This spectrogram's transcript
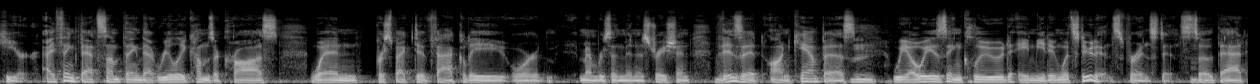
here. I think that's something that really comes across when prospective faculty or members of administration visit on campus. We always include a meeting with students, for instance, so that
